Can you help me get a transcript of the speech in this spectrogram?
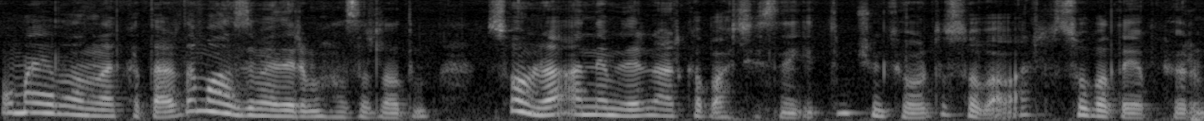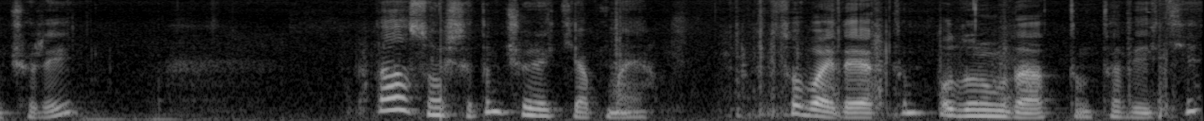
O mayalanana kadar da malzemelerimi hazırladım. Sonra annemlerin arka bahçesine gittim çünkü orada soba var. Sobada yapıyorum çöreği. Daha sonra başladım çörek yapmaya. Sobayı da yaktım. Odunumu da attım tabii ki.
